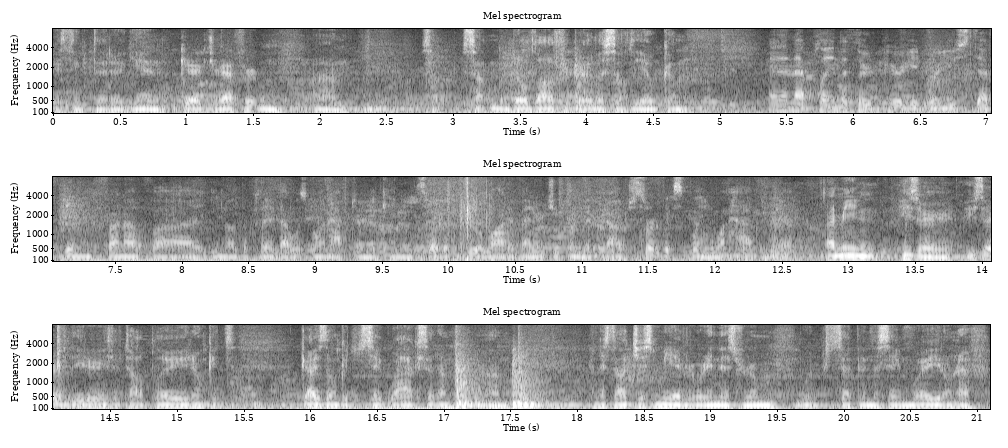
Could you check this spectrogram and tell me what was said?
I think that again, character effort and um, so, something to build off regardless of the outcome. And then that play in the third period where you stepped in front of uh, you know the player that was going after MacKinnon, sort of drew a lot of energy from the crowd. Just sort of explain what happened there. I mean, he's our he's our leader. He's our top player. You don't get to, guys don't get to take whacks at him. Um, and it's not just me. Everybody in this room would step in the same way. You don't have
